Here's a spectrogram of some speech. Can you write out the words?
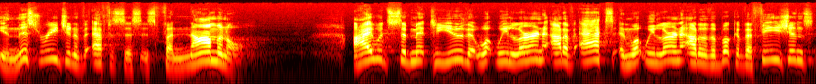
in this region of Ephesus is phenomenal. I would submit to you that what we learn out of Acts and what we learn out of the book of Ephesians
